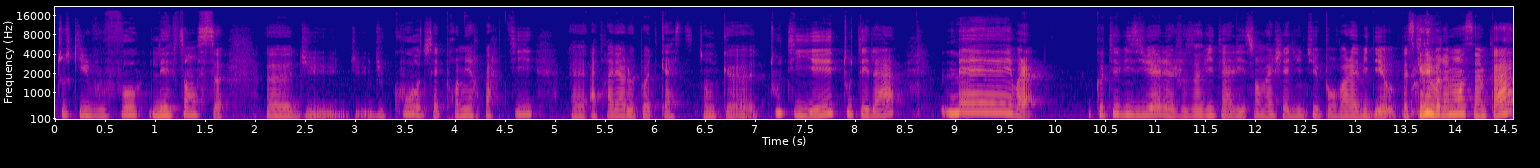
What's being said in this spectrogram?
tout ce qu'il vous faut, l'essence euh, du, cours, de cette première partie euh, à travers le podcast. Donc euh, tout y est, tout est là. Mais voilà, côté visuel, je vous invite à aller sur ma chaîne YouTube pour voir la vidéo parce qu'elle est vraiment sympa.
